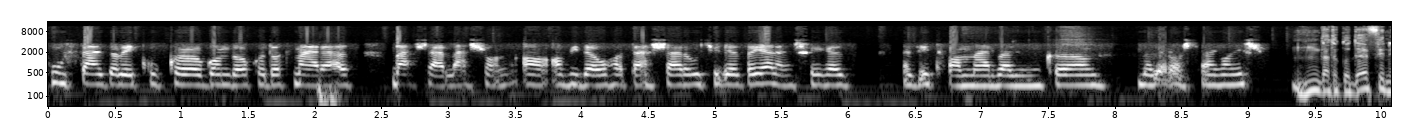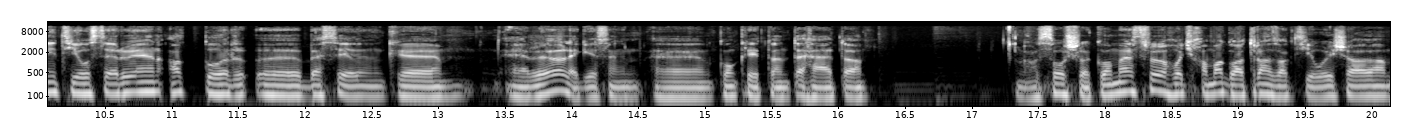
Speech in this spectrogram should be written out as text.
20%-uk uh, gondolkodott már el vásárláson a, a videó hatására, úgyhogy ez a jelenség, ez, ez itt van már velünk Magyarországon is. Uh-huh, tehát akkor definíciószerűen akkor ö, beszélünk ö, erről, egészen ö, konkrétan tehát a, a social commerce-ről, hogyha maga a tranzakció is a, a,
